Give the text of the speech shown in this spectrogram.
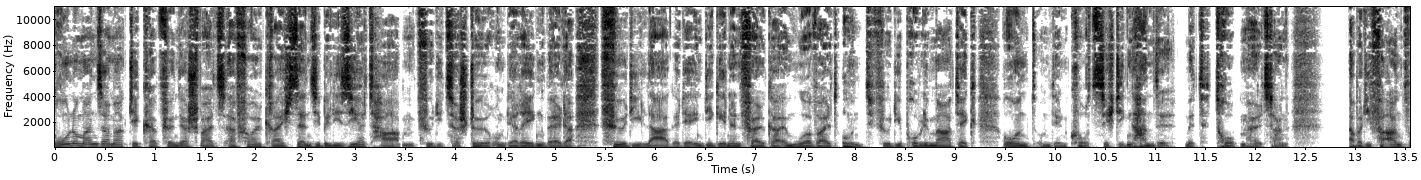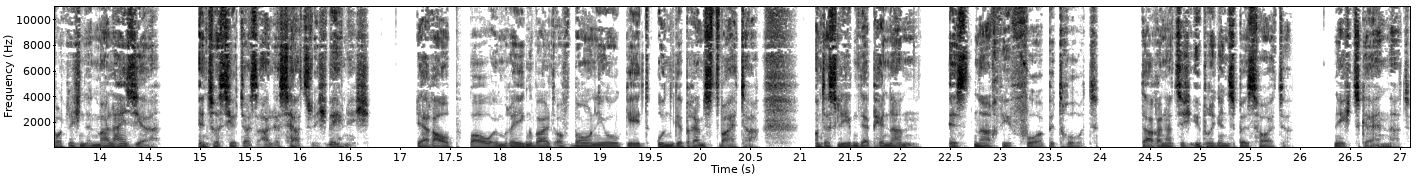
Bruno Mansa mag die Köpfe in der Schweiz erfolgreich sensibilisiert haben für die Zerstörung der Regenwälder, für die Lage der indigenen Völker im Urwald und für die Problematik rund um den kurzsichtigen Handel mit Tropenhölzern. Aber die Verantwortlichen in Malaysia interessiert das alles herzlich wenig. Der Raubbau im Regenwald auf Borneo geht ungebremst weiter und das Leben der Penan ist nach wie vor bedroht. Daran hat sich übrigens bis heute nichts geändert.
